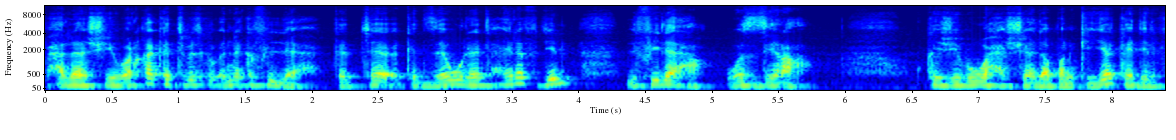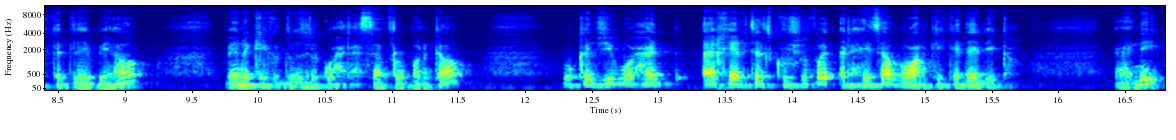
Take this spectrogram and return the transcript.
بحال شي ورقة كتثبت بأنك فلاح كتزاول هاد الحرف ديال الفلاحة والزراعة. وكيجيبوا واحد الشهادة بنكية كذلك كتلي بها بأنك كدوز لك واحد الحساب في البنكة. وكتجيب واحد آخر ثلاث كشوفات الحساب البنكي كذلك. يعني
